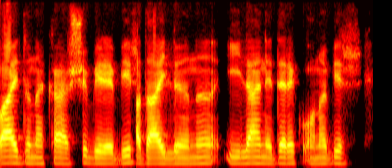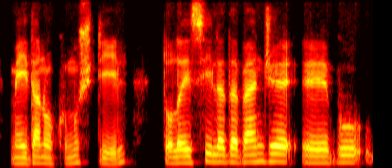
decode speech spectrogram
Biden'a karşı birebir adaylığını ilan ederek ona bir meydan okumuş değil. Dolayısıyla da bence e, bu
